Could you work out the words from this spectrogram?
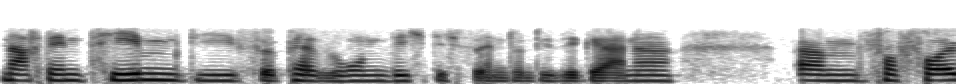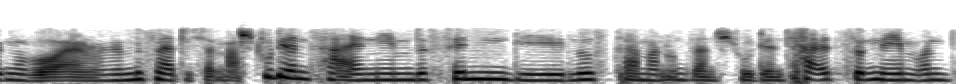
nach den Themen, die für Personen wichtig sind und die sie gerne ähm, verfolgen wollen. Wir müssen natürlich immer Studienteilnehmende finden, die Lust haben, an unseren Studien teilzunehmen. Und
